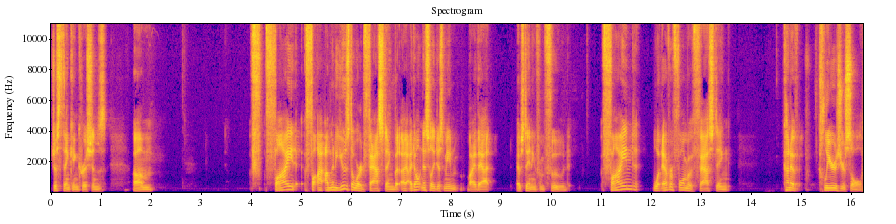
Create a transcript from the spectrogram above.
just thinking Christians um find f- I'm going to use the word fasting but I, I don't necessarily just mean by that abstaining from food. Find whatever form of fasting kind of clears your soul,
